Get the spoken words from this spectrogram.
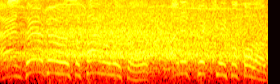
And there goes the final whistle and it's victory for Fulham.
